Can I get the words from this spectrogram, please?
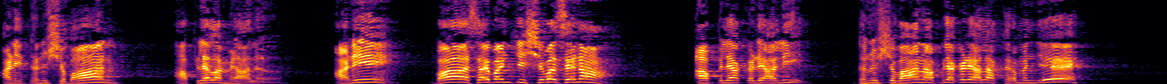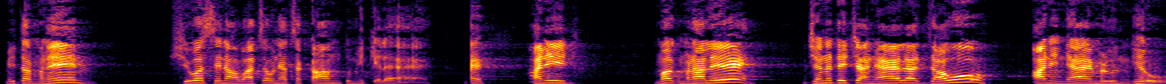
आणि धनुष्यबाण आपल्याला मिळालं. आणि बाळासाहेबांची शिवसेना आपल्याकडे आली. धनुष्यबाण आपल्याकडे आला. खरं म्हणजे मी तर म्हणेन शिवसेना वाचवण्याचं काम तुम्ही केलं आहे आणि मग म्हणाले जनतेच्या न्यायालयात जाऊ आणि न्याय मिळवून घेऊ.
